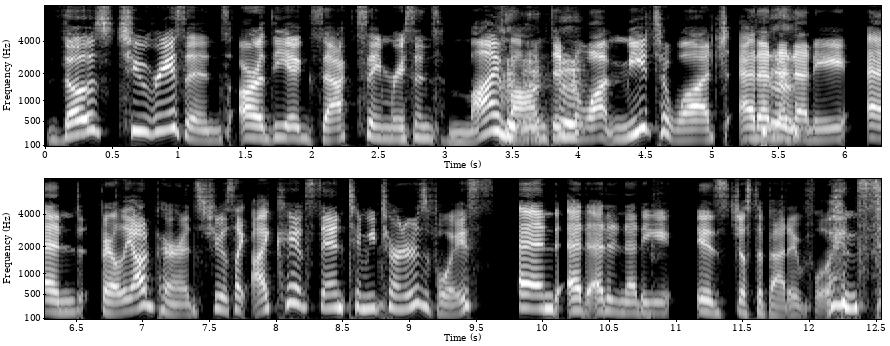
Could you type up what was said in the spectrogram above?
those two reasons are the exact same reasons my mom didn't want me to watch Ed, Ed, and Eddie and Fairly OddParents. She was like, I can't stand Timmy Turner's voice, and Ed, Edd n Eddy is just a bad influence.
